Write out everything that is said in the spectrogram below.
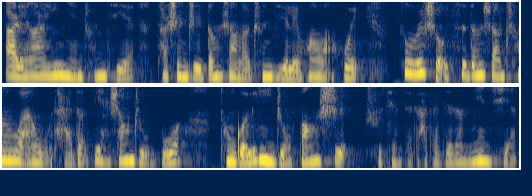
二零二一年春节，他甚至登上了春节联欢晚会。作为首次登上春晚舞台的电商主播，通过另一种方式出现在大家的面前，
